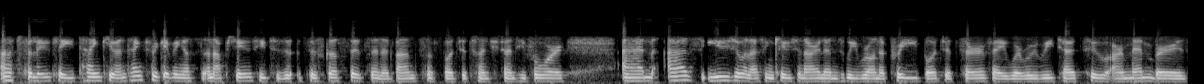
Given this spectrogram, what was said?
Absolutely. Thank you. And thanks for giving us an opportunity to d- discuss this in advance of Budget 2024. Um, as usual at Inclusion Ireland, we run a pre budget survey where we reach out to our members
